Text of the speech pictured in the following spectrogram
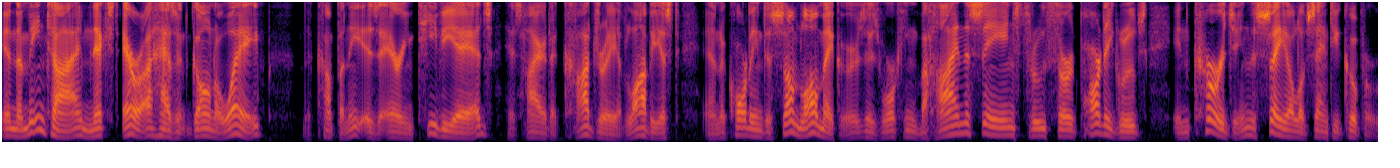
In the meantime, NextEra hasn't gone away. The company is airing TV ads, has hired a cadre of lobbyists, and according to some lawmakers, is working behind the scenes through third party groups encouraging the sale of Santee Cooper.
